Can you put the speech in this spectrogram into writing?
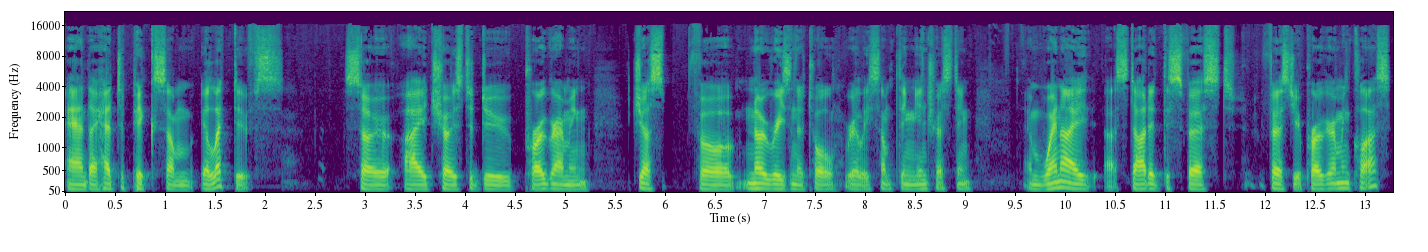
and I had to pick some electives. So I chose to do programming just for no reason at all, really, something interesting. And when I uh, started this first first year programming class,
